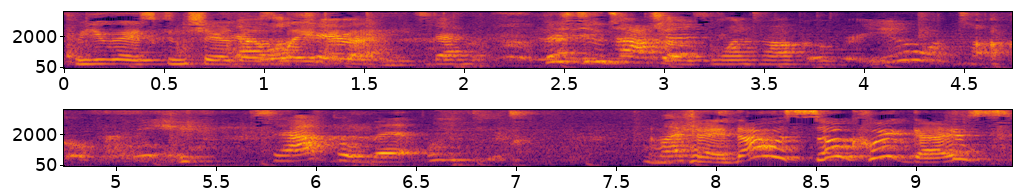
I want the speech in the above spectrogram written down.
Well, you guys can share Yeah, those we'll later. share then. these, definitely. There's two tacos. One taco for you, one taco for me. Taco Bell. Okay, that was so quick, guys.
